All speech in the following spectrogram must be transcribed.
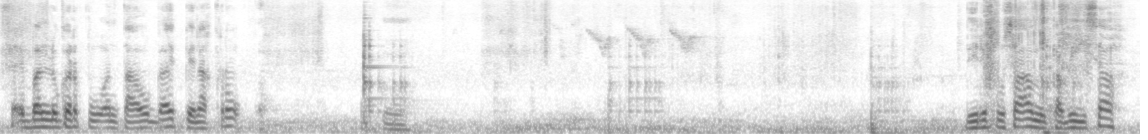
Sa ibang lugar po ang tawag ay pinakro. Hmm. Dito po sa amin, kabisa.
